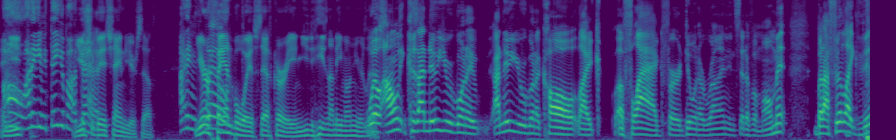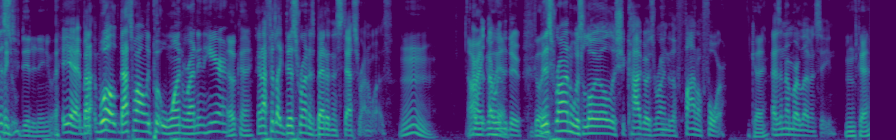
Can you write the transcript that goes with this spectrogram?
And oh, you, I didn't even think about you that. You should be ashamed of yourself. I didn't. You're well, a fanboy of Steph Curry, and you, he's not even on your list. Well, I only because I knew you were going to. I knew you were going to call like a flag for doing a run instead of a moment. But I feel like this. but you did it anyway. yeah, but well, that's why I only put one run in here, Okay. and I feel like this run is better than Steph's run was. Mm. All I right, I ahead. really do. Go ahead. This run was loyal Loyola Chicago's run to the Final Four Okay. as a number 11 seed, Okay.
